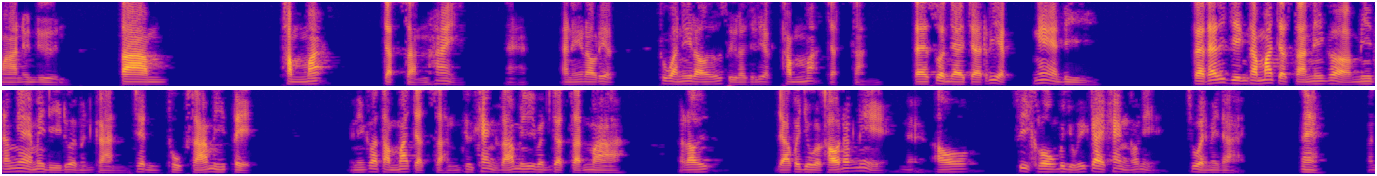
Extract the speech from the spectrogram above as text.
มานอื่นๆ ตามธรรมะจัดสรรให้นะอันนี้เราเรียก ทุกวันนี้เรารู้สึกเราจะเรียกธรรมะจัดสรร แต่ส่วนใหญ่จะเรียกแง่ดี แต่แท้ที่จริงธรรมะจัดสรรนี้ก็มีทั้งแง่ไม่ดีด้วยเหมือนกัน เช่น ถูกสามีเตะ อันนี้ก็ธรรมะจัดสรรคือแข่งสามีมันจัดสรรมา เราอยากไปอยู่กับเขานักนี่เอาซี่โครงไปอยู่ใกล้ๆแข่งเขานี่ ช่วยไม่ได้แน่มัน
